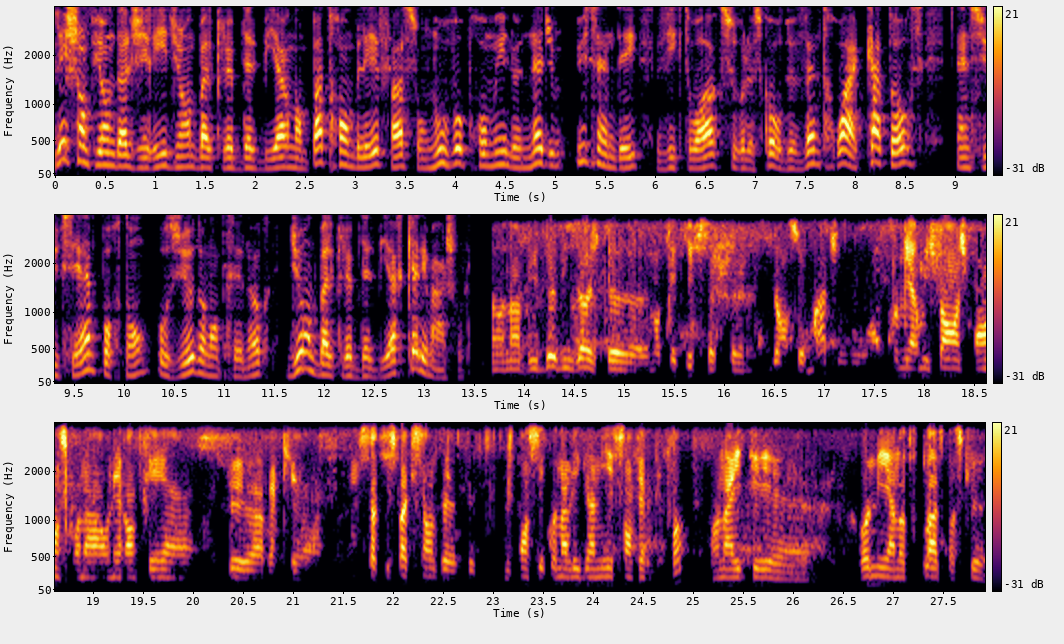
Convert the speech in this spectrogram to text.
Les champions d'Algérie du handball club d'Elbiar n'ont pas tremblé face au nouveau promu le Nejm Hussein victoire sur le score de 23 à 14, un succès important aux yeux de l'entraîneur du handball club d'Elbiar, Karim Achour. On a vu deux visages de notre équipe dans ce match. En première mi-temps, je pense qu'on on est rentré un peu avec euh, une satisfaction de, penser qu'on allait gagner sans faire d'effort. On a été euh, remis à notre place parce que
